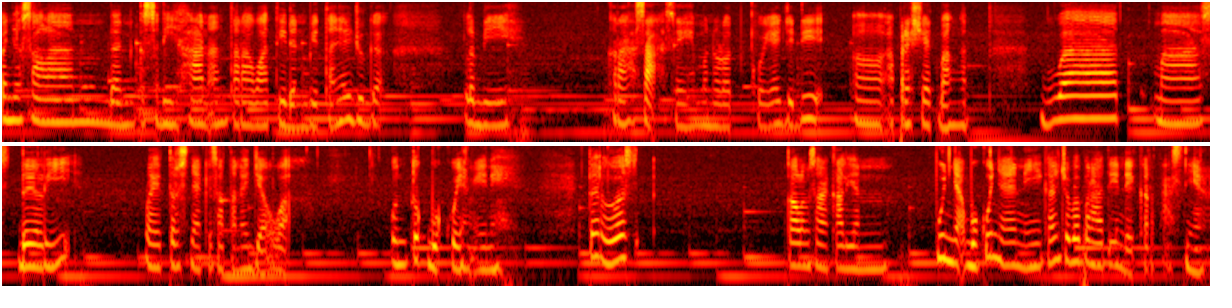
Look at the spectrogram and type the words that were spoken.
penyesalan dan kesedihan antara Wati dan Bitanya juga lebih kerasa sih menurutku ya. Jadi uh, appreciate banget. Buat Mas Deli writersnya kisah tanah Jawa untuk buku yang ini. Terus kalau misalnya kalian punya bukunya nih kalian coba perhatiin deh kertasnya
